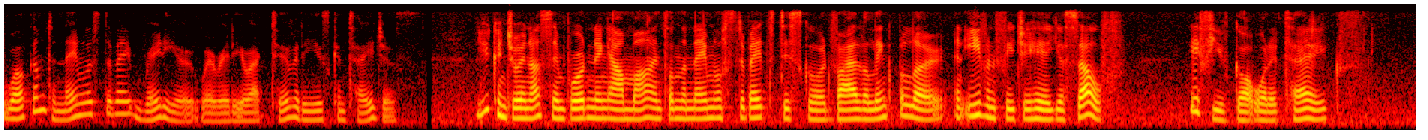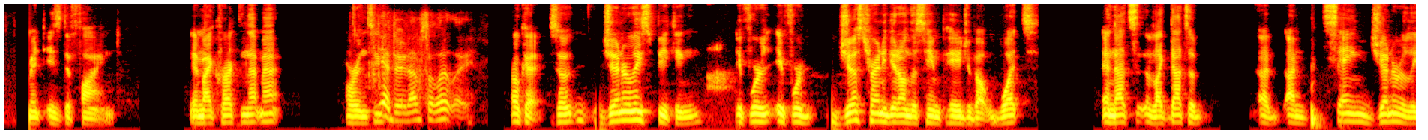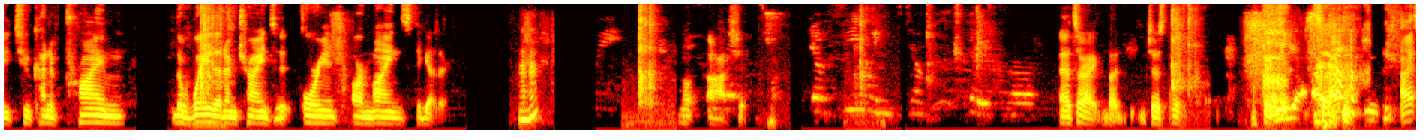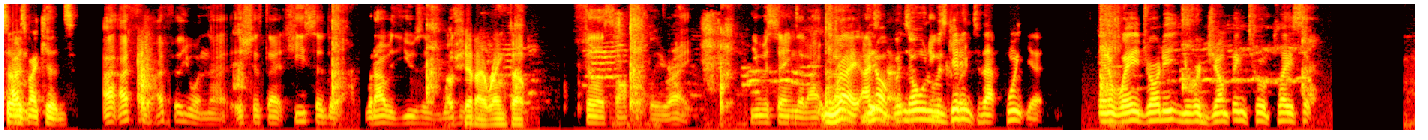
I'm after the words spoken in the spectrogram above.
Welcome to Nameless Debate Radio, where radioactivity is contagious. You can join us in broadening our minds on the Nameless Debates Discord via the link below and even feature here yourself, if you've got what it takes. is defined. Am I correct in that, Matt? Or in Yeah, dude, absolutely. Okay, so generally speaking, if we're if we're just trying to get on the same page about what, and that's like that's a, a I'm saying generally to kind of prime the way that I'm trying to orient our minds together. Mhm. Oh, ah, shit. That's all right, but just I mean, yeah, I, I, so I, is my kids. I, I feel I feel you on that. It's just that he said that what I was using Oh wasn't shit, I ranked up. philosophically right. He was saying that I Right, I know, but no one was getting to that point yet. In a way, Jordy, you were jumping to a place that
